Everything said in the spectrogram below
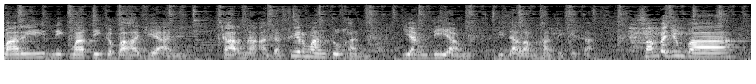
Mari nikmati kebahagiaan karena ada firman Tuhan yang diam di dalam hati kita. Sampai jumpa.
